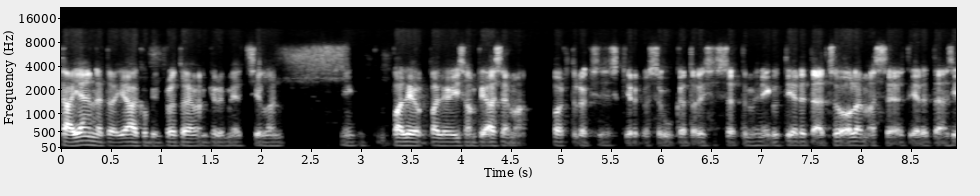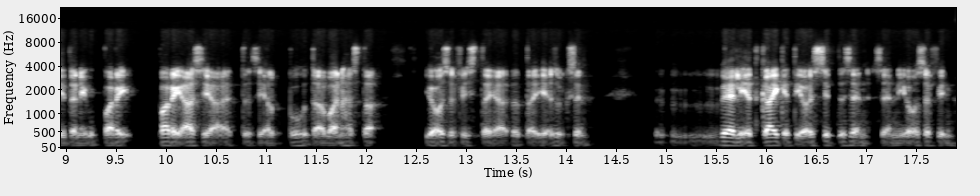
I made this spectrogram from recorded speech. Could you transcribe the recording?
Tämä on jännä tuo Jaakobin protoevankeliumi, että sillä on niin kuin paljon, paljon isompi asema ortodoksisessa kirkossa kuin katolisessa, että me niin kuin tiedetään, että se on olemassa ja tiedetään siitä niin kuin pari, pari asiaa, että siellä puhutaan vanhasta Joosefista ja tota Jeesuksen veljet kaiket, olisi sitten sen, sen Joosefin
